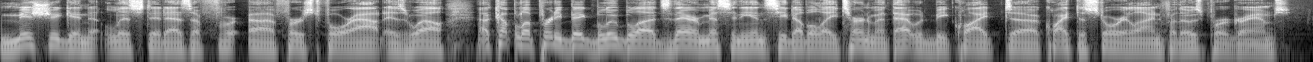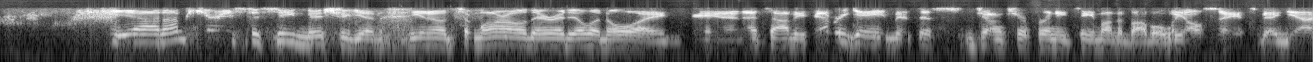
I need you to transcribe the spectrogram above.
Michigan listed as a uh, first four out as well a couple of pretty big blue bloods there missing the NCAA tournament. That would be quite uh, quite the storyline for those programs. Yeah, and I'm curious to see Michigan. You know, tomorrow they're at Illinois, and that's obvious. Every game at this juncture for any team on the bubble, we all say it's big. Yeah,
